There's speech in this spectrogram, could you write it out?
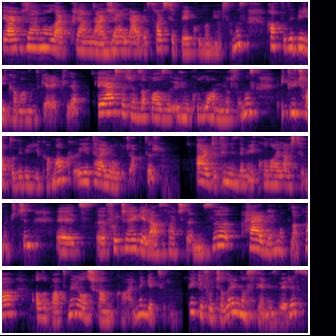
Eğer düzenli olarak kremler, jeller ve saç spreyi kullanıyorsanız haftada bir yıkamanız gerekli. Eğer saçınıza fazla ürün kullanmıyorsanız 2-3 haftada bir yıkamak yeterli olacaktır. Ayrıca temizlemeyi kolaylaştırmak için e, fırçaya gelen saçlarınızı her gün mutlaka alıp atmayı alışkanlık haline getirin. Peki fırçaları nasıl temizleriz?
